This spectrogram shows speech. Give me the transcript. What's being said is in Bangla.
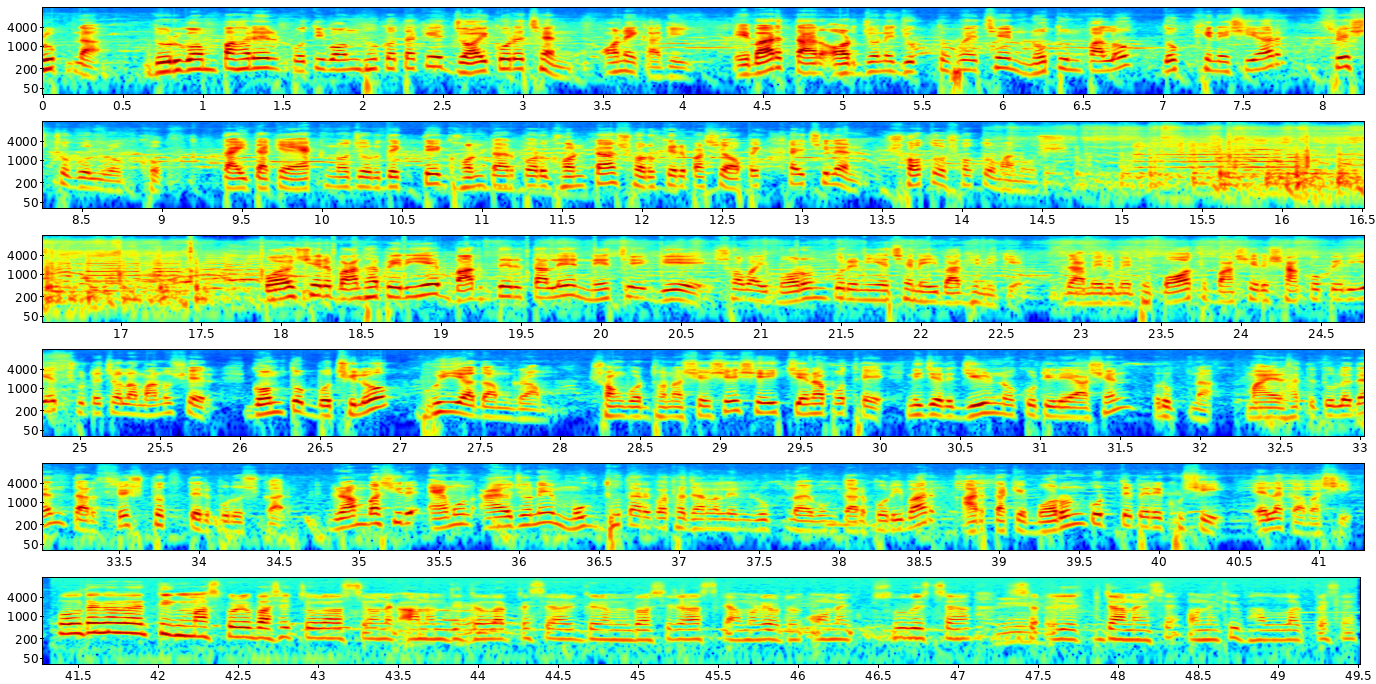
রূপনা দুর্গম পাহাড়ের প্রতিবন্ধকতাকে জয় করেছেন অনেক আগেই। এবার তার অর্জনে যুক্ত হয়েছে নতুন পালক, দক্ষিণ এশিয়ার শ্রেষ্ঠ গোলরক্ষক। তাই তাকে এক নজর দেখতে ঘণ্টার পর ঘণ্টা সড়কের পাশে অপেক্ষায় ছিলেন শত শত মানুষ। বয়সের বাধা পেরিয়ে বাদ্যের তালে নেচে গেয়ে সবাই বরণ করে নিয়েছেন এই বাঘিনীকে। গ্রামের মেঠো পথ বাঁশের সাঁকো পেরিয়ে ছুটে চলা মানুষের গন্তব্য ছিল ভুইয়াদাম গ্রাম। সংবর্ধনা শেষে সেই চেনা পথে নিজের জীর্ণ কুটিরে আসেন রূপনা। মায়ের হাতে তুলে দেন তার শ্রেষ্ঠত্বের পুরস্কার। গ্রামবাসীর এমন আয়োজনে মুগ্ধতার কথা জানালেন রূপনা এবং তার পরিবার আর তাকে বরণ করতে পেরে খুশি এলাকাবাসী। বলতে গেলে তিন মাস পরে বাসায় চলে আসছি অনেক আনন্দিত লাগতেছে আর গ্রামবাসীরা আজকে আমার অনেক শুভেচ্ছা জানাইছে অনেকই ভালো লাগতেছে।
